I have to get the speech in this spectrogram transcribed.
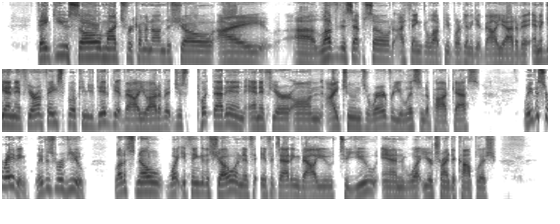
Thank you so much for coming on the show. I uh, loved this episode. I think a lot of people are going to get value out of it. And again, if you're on Facebook and you did get value out of it, just put that in. And if you're on iTunes or wherever you listen to podcasts, leave us a rating, leave us a review. Let us know what you think of the show and if, if it's adding value to you and what you're trying to accomplish.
